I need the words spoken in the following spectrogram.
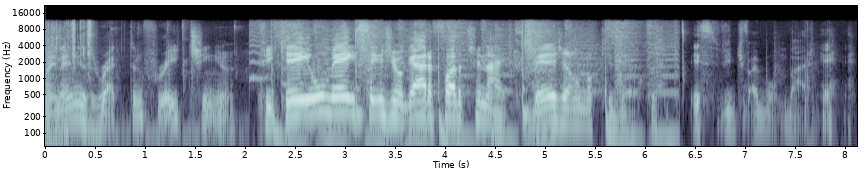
My name is Recton Freitinho. Fiquei um mês sem jogar Fortnite. Vejam no que deu. Esse vídeo vai bombar.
